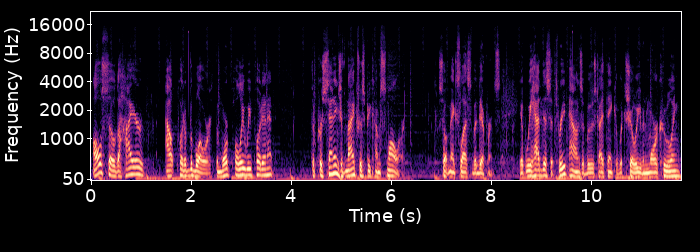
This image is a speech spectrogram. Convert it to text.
Also, the higher output of the blower, the more pulley we put in it, the percentage of nitrous becomes smaller. So it makes less of a difference. If we had this at three pounds of boost, I think it would show even more cooling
